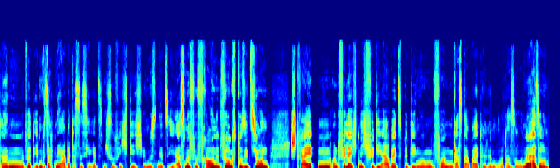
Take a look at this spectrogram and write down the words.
dann wird eben gesagt, naja, aber das ist ja jetzt nicht so wichtig. Wir müssen jetzt erstmal für Frauen in Führungspositionen streiten und vielleicht nicht für die Arbeitsbedingungen von Gastarbeiterinnen oder so. Ne? Also,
